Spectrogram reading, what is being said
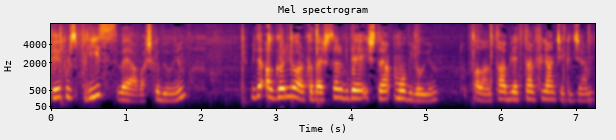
Papers, Please veya başka bir oyun. Bir de Agario arkadaşlar. Bir de işte mobil oyun falan. Tabletten falan çekeceğim.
